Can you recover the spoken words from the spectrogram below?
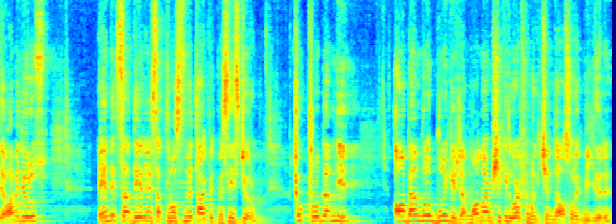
Devam ediyoruz. Endeks değerini hesaplamasını ve takip etmesini istiyorum. Çok problem değil. Ama ben bunu bunu gireceğim. Manuel bir şekilde uğraşmamak için daha sonraki bilgileri.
